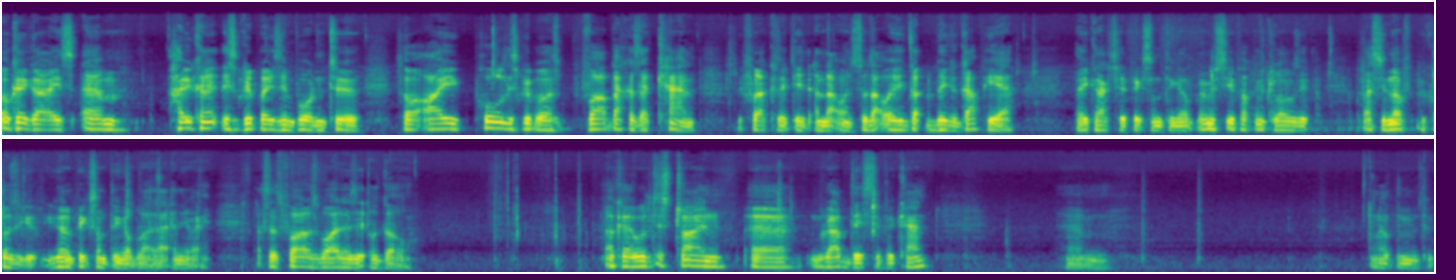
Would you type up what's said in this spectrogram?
Okay guys um, how you connect this gripper is important too. So I pull this gripper as far back as I can before I connect it and that one. So that way you've got the bigger gap here. That you can actually pick something up. Let me see if I can close it that's enough because you're going to pick something up like that anyway that's as far as wide as it'll go. Okay we'll just try and uh, grab this if we can. Um, them with the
